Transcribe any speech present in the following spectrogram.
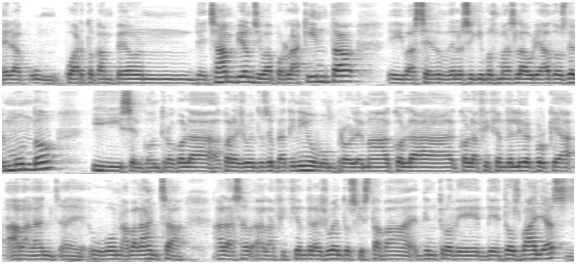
era un cuarto campeón de Champions, iba por la quinta, iba a ser de los equipos más laureados del mundo y se encontró con la, con la Juventus de Platini. Hubo un problema con la, con la afición del Liverpool que avalancha, eh, hubo una avalancha a, las- a la afición de la Juventus que estaba dentro de, de dos vallas. O sea,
